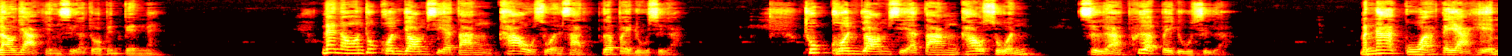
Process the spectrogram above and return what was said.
เราอยากเห็นเสือตัวเป็นๆไหมแน่นอนทุกคนยอมเสียตังค์เข้าสวนสัตว์เพื่อไปดูเสือ ทุกคนยอมเสียตังค์เข้าสวนเสือเพื่อไปดูเสือ มันน่ากลัวแต่อยากเห็น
